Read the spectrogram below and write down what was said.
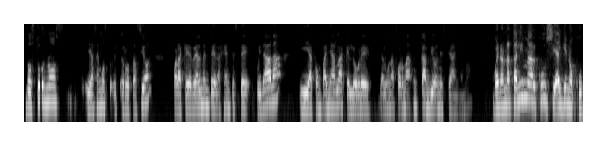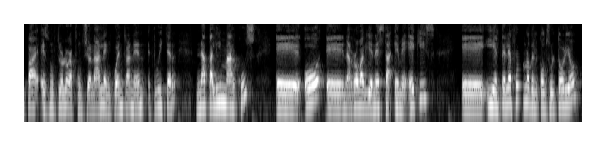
dos turnos y hacemos rotación para que realmente la gente esté cuidada y acompañarla a que logre de alguna forma un cambio en este año, ¿no? Bueno, Natalie Marcus, si alguien ocupa, es nutrióloga funcional, la encuentran en Twitter, Natalie Marcus, eh, o en arroba bienesta MX. Eh, ¿Y el teléfono del consultorio?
